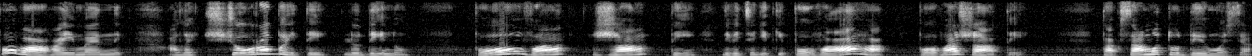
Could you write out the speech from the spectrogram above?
Повага іменник. Але що робити людину? Поважати. Дивіться, дітки, повага поважати. Так само тут дивимося,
